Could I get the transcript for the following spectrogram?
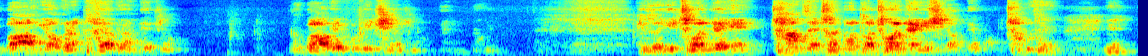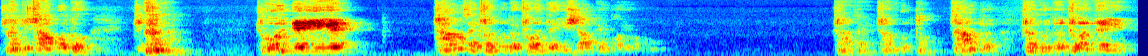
마귀하고는 타협이 안 되죠. 그 마귀를 물리쳐야죠. 그래서 이 전쟁이 창세 전부터 전쟁이 시작되고 창세 이 천지 창고도 전쟁이 이게 창세 전부터 전쟁이 시작된 거예요. 창세 전부터 창조 전부터 전쟁이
